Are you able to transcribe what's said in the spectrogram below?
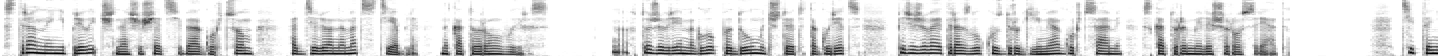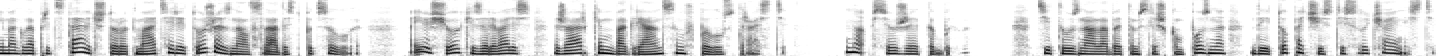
Странно и непривычно ощущать себя огурцом, отделенным от стебля, на котором вырос. Но в то же время глупо думать, что этот огурец переживает разлуку с другими огурцами, с которыми лишь рос рядом. Тита не могла представить, что род матери тоже знал сладость поцелуя, а ее щеки заливались жарким багрянцем в пылу страсти. Но все же это было. Тита узнала об этом слишком поздно, да и то по чистой случайности.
